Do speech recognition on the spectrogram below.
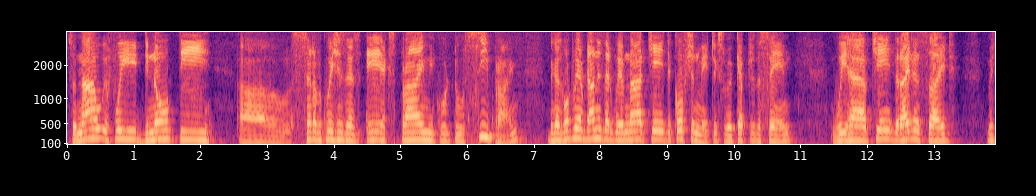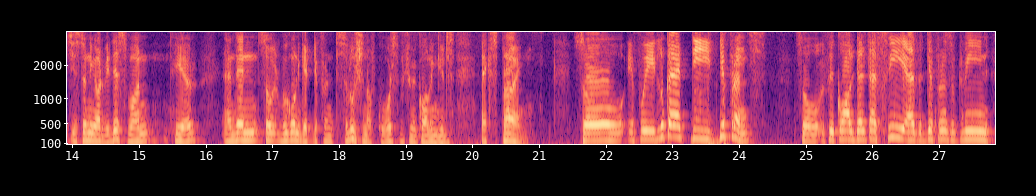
So now if we denote the uh, set of equations as ax prime equal to c prime because what we have done is that we have not changed the coefficient matrix we have kept it the same. We have changed the right hand side which is turning out to be this one here and then so we're going to get different solution of course which we're calling it x prime so if we look at the difference, so if we call delta C as the difference between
